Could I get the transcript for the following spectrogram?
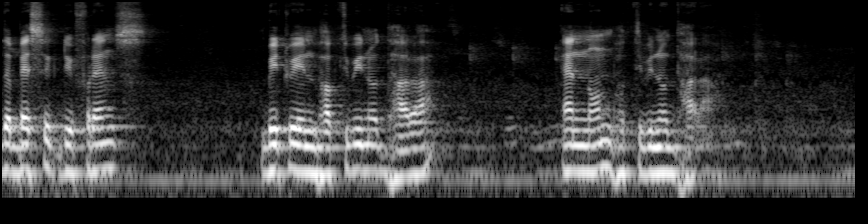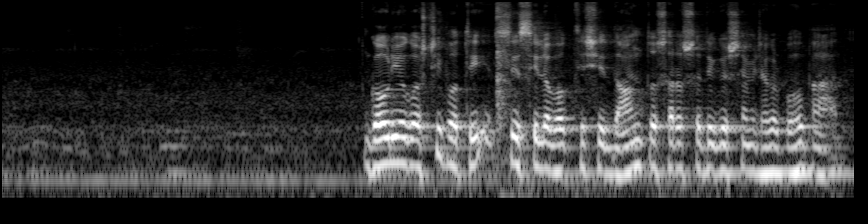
the basic difference between Bhakti Vinod Dhara and non-bhakti vinod dhara. Gauriya Goshtipati, Sisila Bhakti Siddhanta Saraswati Goswami Thakur Prabhupada,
